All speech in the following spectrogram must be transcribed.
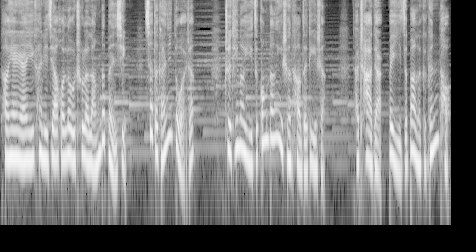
唐嫣然一看这家伙露出了狼的本性，吓得赶紧躲着。只听到椅子咣当一声躺在地上，他差点被椅子绊了个跟头。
